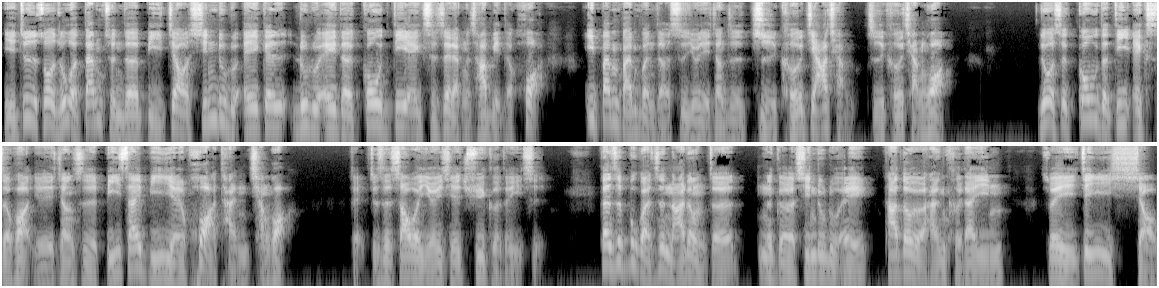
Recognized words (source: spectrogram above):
也就是说，如果单纯的比较新露露 A 跟露露 A 的 Gold DX 这两个差别的话，一般版本的是有点像是止咳加强、止咳强化；如果是 Gold DX 的话，有点像是鼻塞鼻炎化痰强化。对，就是稍微有一些区隔的意思，但是不管是哪种的那个新露露 A，它都有含可待因，所以建议小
